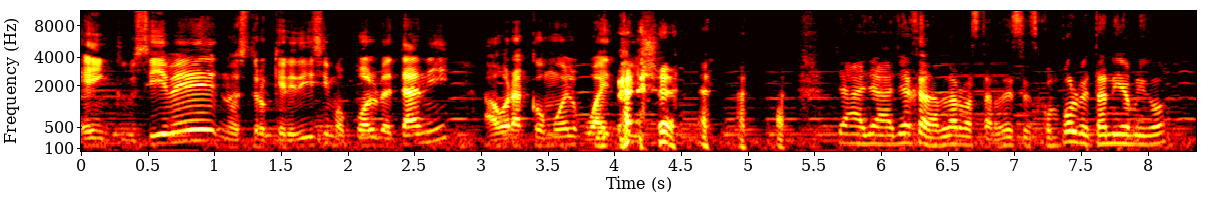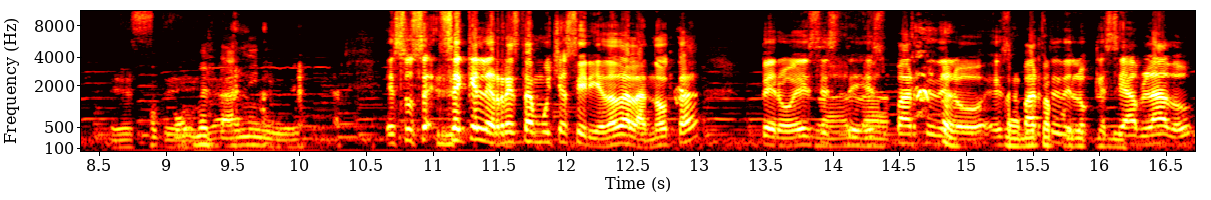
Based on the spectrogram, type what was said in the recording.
E inclusive nuestro queridísimo Paul Bettany. Ahora como el White Vision. Ya, ya, ya deja de hablar bastardeces. Con Paul Bettany, amigo. Este. Eso sé, sé que le resta mucha seriedad a la nota, pero es La- este la- es parte de lo es parte de lo que se ha hablado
